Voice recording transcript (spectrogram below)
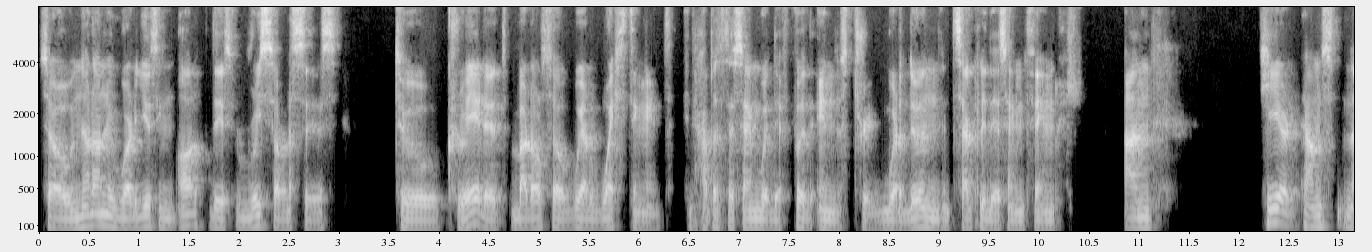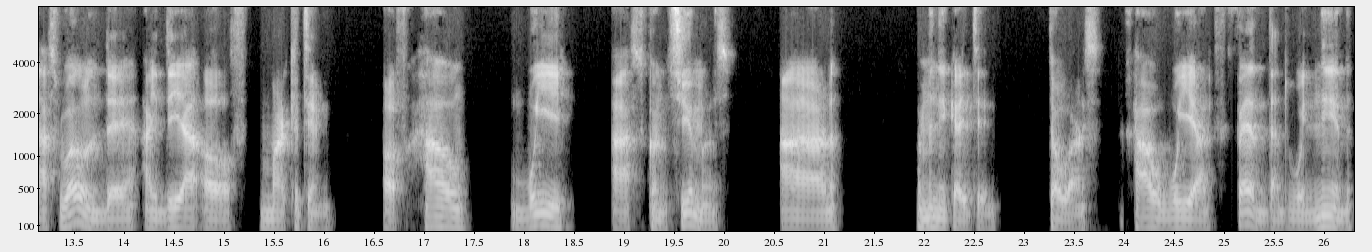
so not only we're using all of these resources to create it, but also we are wasting it. It happens the same with the food industry. We're doing exactly the same thing. And here comes as well the idea of marketing, of how we as consumers are communicated towards, how we are fed that we need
